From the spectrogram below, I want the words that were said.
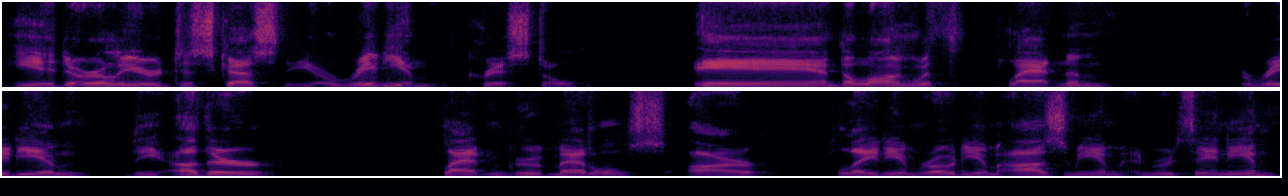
he had earlier discussed the iridium crystal, and along with platinum, iridium, the other platinum group metals are palladium, rhodium, osmium, and ruthenium.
